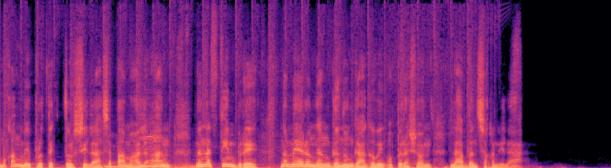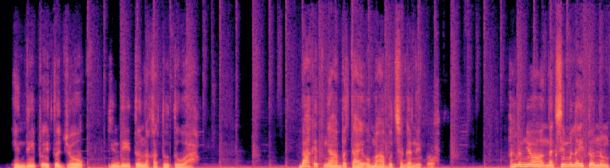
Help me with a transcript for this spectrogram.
mukhang may protector sila sa pamahalaan na nagtimbre na meron ngang ganong gagawing operasyon laban sa kanila. Hindi po ito joke, hindi ito nakatutuwa. Bakit nga ba tayo umabot sa ganito? Alam nyo, nagsimula ito nung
